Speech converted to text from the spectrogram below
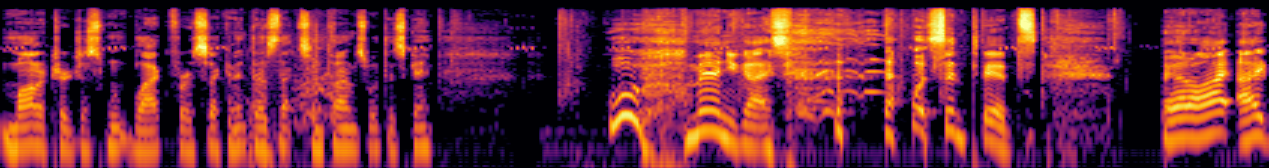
monitor just went black for a second. It does that sometimes with this game. Woo, man, you guys, that was intense. You know, I, I,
